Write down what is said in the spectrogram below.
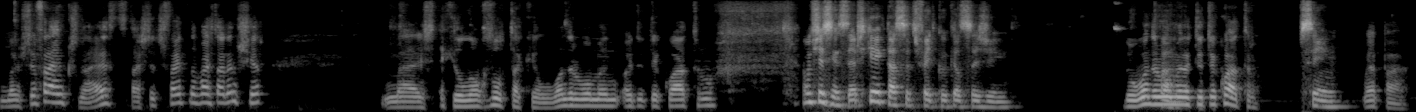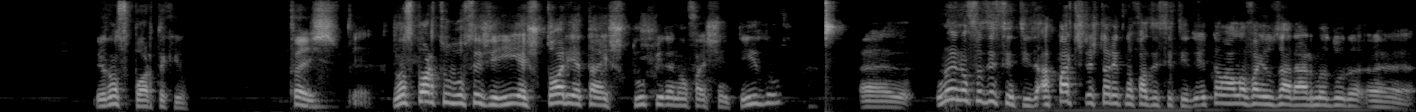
vamos ser francos, não é? Se estás satisfeito, não vais estar a mexer. Mas aquilo não resulta. Aquele Wonder Woman 84 Vamos ser sinceros, quem é que está satisfeito com aquele CGI? do Wonder Pá. Woman 84. Sim, Epá, eu não suporto aquilo. pois. Não suporto o CGI, a história está estúpida, não faz sentido. Ah, não é não fazer sentido. Há partes da história que não fazem sentido. Então ela vai usar a armadura, ah,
